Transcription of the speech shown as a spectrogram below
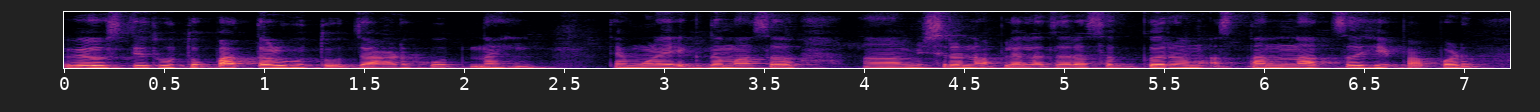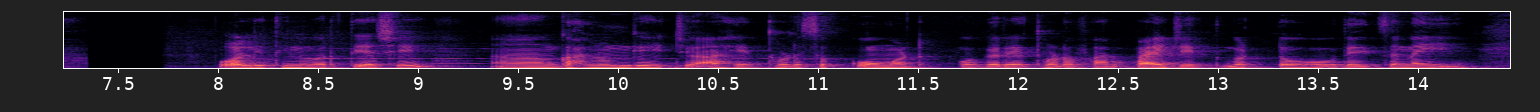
व्यवस्थित होतो पातळ होतो जाड होत नाही. त्यामुळे एकदम असं मिश्रण आपल्याला जरासं गरम असतानाच हे पापड पॉलिथिनवरती असे घालून घ्यायचे आहेत. थोडंसं कोमट वगैरे थोडंफार पाहिजेत घट्ट होऊ द्यायचं नाही आहे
